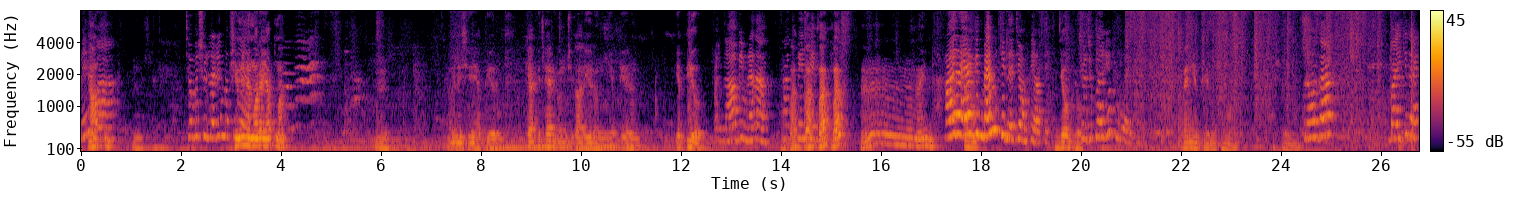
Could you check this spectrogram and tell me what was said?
Ne yaptın? Merhaba. Hı. Çamaşırları makineye Şimdi at. numara yapma. Hı. Öyle şey yapıyorum. Kıyafet her gün çıkarıyorum, yapıyorum. Yapıyor. Ay ne yapayım Rana? Sanki Bak benim bak hepsi- bak bak. Hmm, aynı. Hayır hayır, her gün ben mi kirletiyorum kıyafet? Yok yok. Çocuklar yok mu böyle? Ben yapıyorum tamam. Bir şey olmaz. Roza. Belki de.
